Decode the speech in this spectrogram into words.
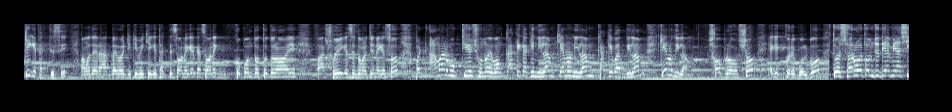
কে কে থাকতেছে? আমাদের রাত বাই ওয়াইটি টিমে কে কে থাকতেছে? অনেকের কাছে অনেক গোপন তথ্য তো নয় ফাঁস হয়ে গেছে, তোমরা জেনে গেছো। বাট আমার মুখ থেকে শোনো এবং কাকে কাকে নিলাম, কেন নিলাম, কাকে বাদ দিলাম, কেন দিলাম, সব রহস্য এক এক করে বলব। তো সর্বপ্রথম যদি আমি আসি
